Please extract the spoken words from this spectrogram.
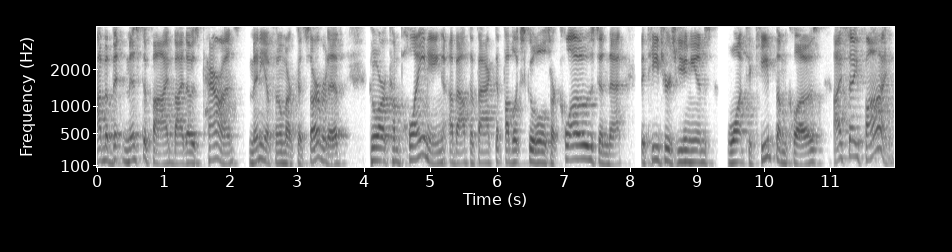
I'm a bit mystified by those parents, many of whom are conservative, who are complaining about the fact that public schools are closed and that the teachers' unions want to keep them closed. I say, fine,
